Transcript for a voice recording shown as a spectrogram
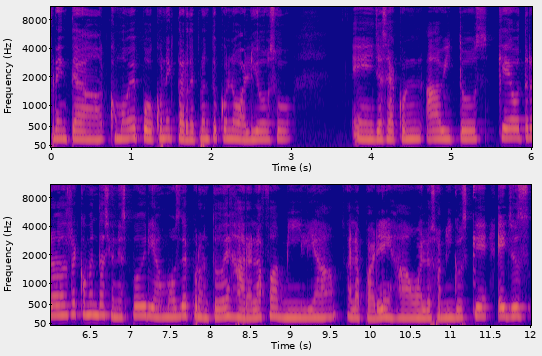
frente a cómo me puedo conectar de pronto con lo valioso, eh, ya sea con hábitos, ¿qué otras recomendaciones podríamos de pronto dejar a la familia, a la pareja o a los amigos que ellos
